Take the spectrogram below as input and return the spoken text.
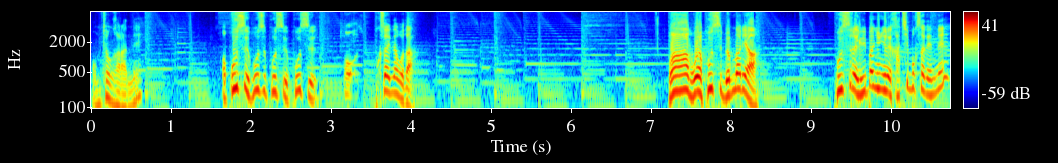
엄청 갈았네 어 보스 보스 보스 보스 어 복사했나 보다 와 뭐야 보스 몇 마리야 보스랑 일반 유닛이 같이 복사됐네?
